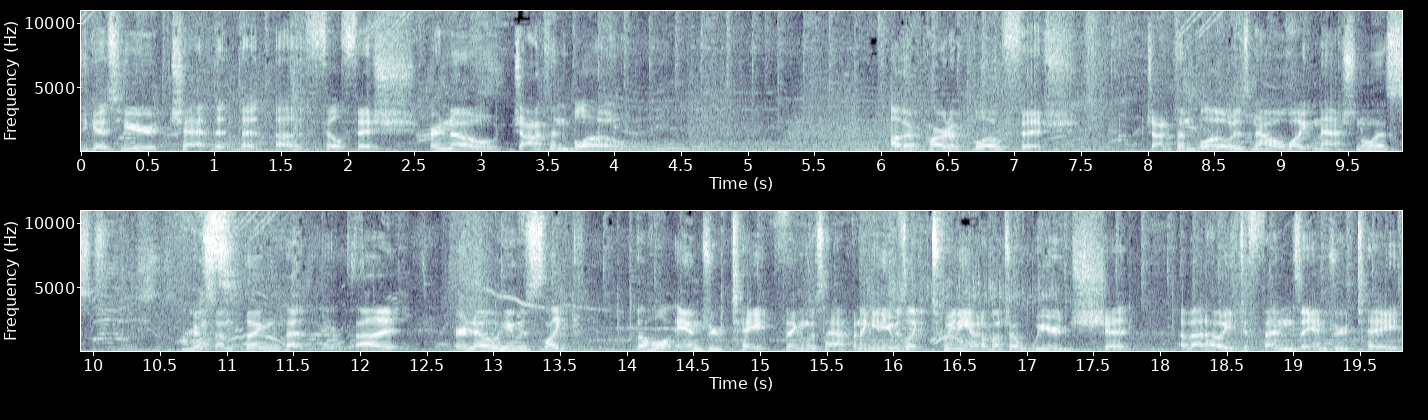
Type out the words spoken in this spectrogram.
you guys hear chat that that uh, Phil Fish or no Jonathan Blow, other part of Blowfish, Jonathan Blow is now a white nationalist or something. That uh, or no, he was like the whole Andrew Tate thing was happening, and he was like tweeting out a bunch of weird shit about how he defends Andrew Tate.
